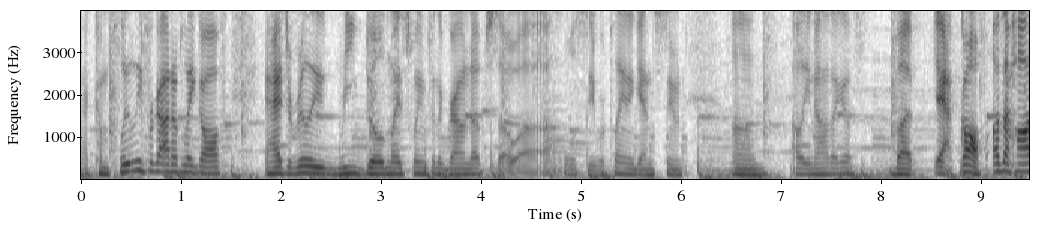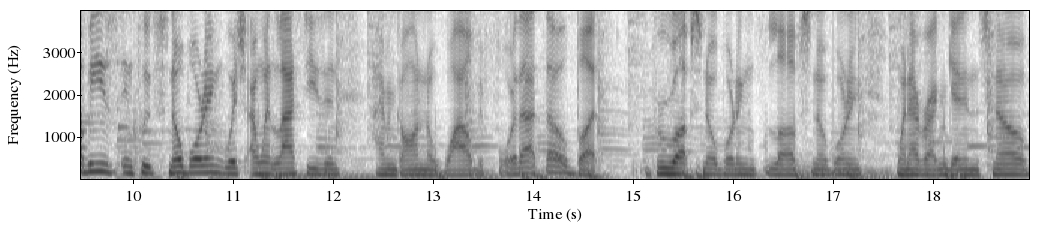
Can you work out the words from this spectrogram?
I completely forgot how to play golf. I had to really rebuild my swing from the ground up. So uh, we'll see. We're playing again soon. Um, I'll let you know how that goes. But yeah, golf. Other hobbies include snowboarding, which I went last season. I haven't gone in a while before that though, but grew up snowboarding, love snowboarding whenever I can get in the snow.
